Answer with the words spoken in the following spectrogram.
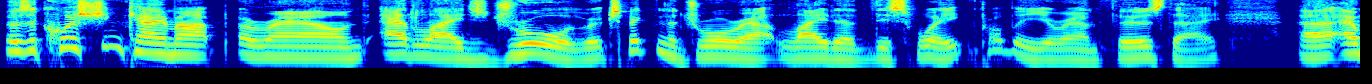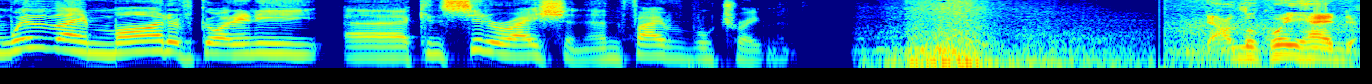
there was a question came up around Adelaide's draw. We're expecting the draw out later this week, probably around Thursday, uh, and whether they might have got any uh, consideration and favourable treatment. Look, we had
